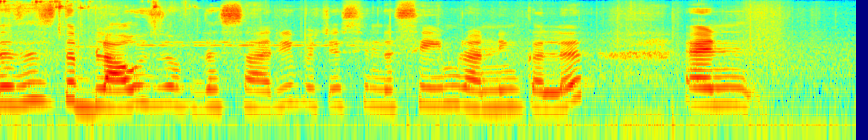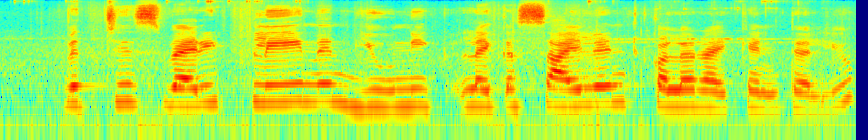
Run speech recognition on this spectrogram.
This is the blouse of the sari which is in the same running color. And which is very plain and unique like a silent color I can tell you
